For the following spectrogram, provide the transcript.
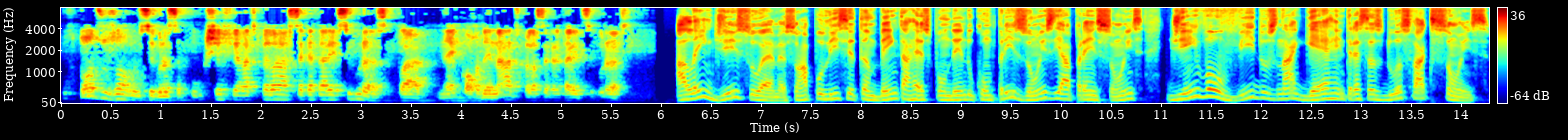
por todos os órgãos de segurança pública chefiados pela Secretaria de Segurança, claro, né, coordenados pela Secretaria de Segurança. Além disso, Emerson, a polícia também está respondendo com prisões e apreensões de envolvidos na guerra entre essas duas facções.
